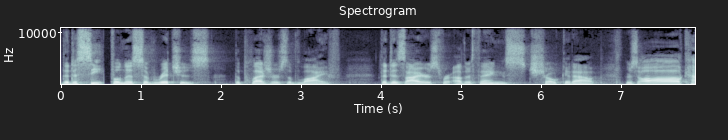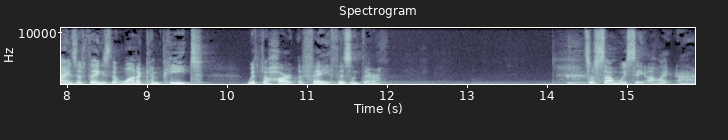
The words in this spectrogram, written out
the deceitfulness of riches, the pleasures of life, the desires for other things choke it out. There's all kinds of things that want to compete with the heart of faith, isn't there? So some we say, oh, I,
